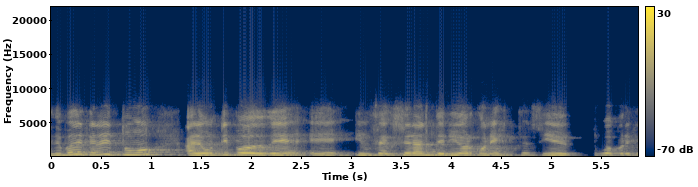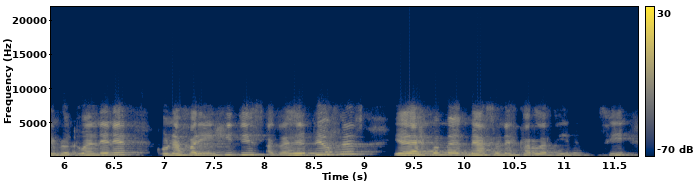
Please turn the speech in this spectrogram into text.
Después de que él tuvo algún tipo de eh, infección anterior con este, ¿sí? Tuvo, por ejemplo, tuvo el nene una faringitis a través del piógenes y ahora después me, hace una escarlatina, ¿sí?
